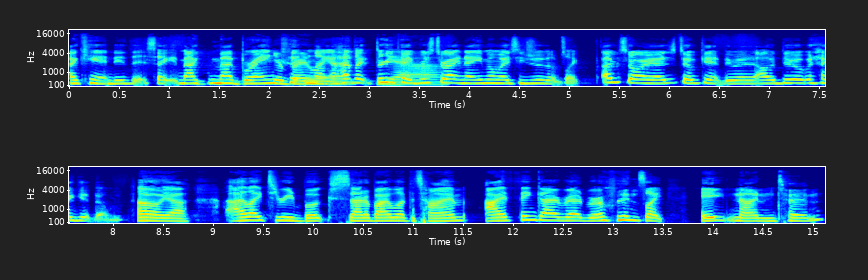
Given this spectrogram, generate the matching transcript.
I can't do this. Like my, my brain couldn't brain like, I had like three yeah. papers to write and I emailed my teacher. I was like, I'm sorry. I still can't do it. I'll do it when I get done. Oh yeah. I like to read books out of Bible at the time. I think I read Romans like eight, nine, and 10.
